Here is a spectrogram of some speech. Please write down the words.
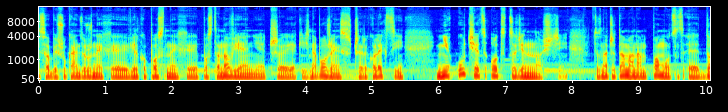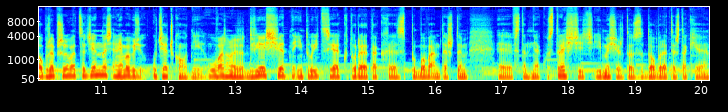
sobie szukając różnych y, wielkopostnych y, postanowień, czy jakichś nabożeństw, czy rekolekcji, nie uciec od codzienności. To znaczy, to ma nam pomóc y, dobrze przeżywać codzienność, a nie ma być ucieczką od niej. Uważam, że dwie świetne intuicje, które tak spróbowałem też w tym wstępniaku streścić i myślę, że to jest dobre też takie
